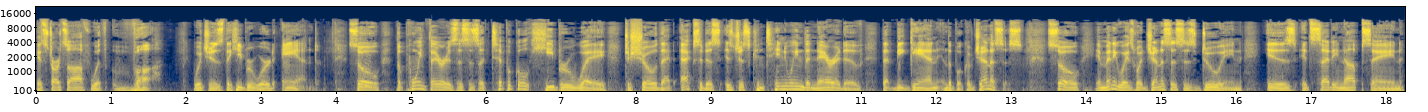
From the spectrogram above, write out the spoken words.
it starts off with va, which is the Hebrew word and. So hmm. the point there is this is a typical Hebrew way to show that Exodus is just continuing the narrative that began in the book of Genesis. So in many ways, what Genesis is doing is it's setting up saying,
